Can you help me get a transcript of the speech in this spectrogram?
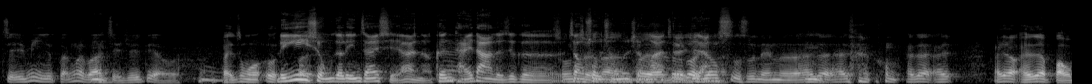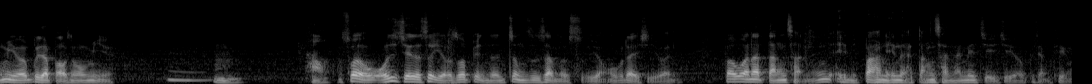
解密，赶快把它解决掉了。摆这么恶，林义雄的林宅血案呢，跟台大的这个教授城陈文成案，这个都已。经四十年了，还在还在控，还在还还要还在保密，而不知道保什么密了。好，所以我是觉得这有的时候变成政治上的使用，我不太喜欢。包括那党产，哎、你八年了，党产还没解决，我不想听了。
